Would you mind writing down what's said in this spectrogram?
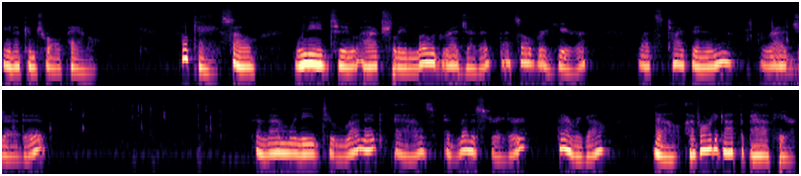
in a control panel. Okay, so we need to actually load regedit. That's over here. Let's type in regedit and then we need to run it as administrator. There we go. Now, I've already got the path here.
